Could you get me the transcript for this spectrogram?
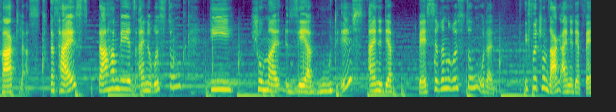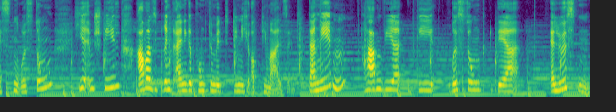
Traglast. Das heißt, da haben wir jetzt eine Rüstung, die schon mal sehr gut ist. Eine der besseren Rüstungen oder ich würde schon sagen, eine der besten Rüstungen hier im Spiel. Aber sie bringt einige Punkte mit, die nicht optimal sind. Daneben haben wir die Rüstung der erlösten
